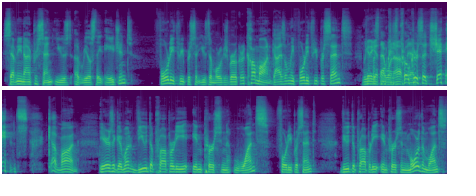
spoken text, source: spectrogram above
Seventy nine percent used a real estate agent. Forty three percent used a mortgage broker. Come on, guys, only forty three percent. We gotta get that one up, man. Brokers a chance. Come on. Here's a good one. Viewed the property in person once. Forty percent. Viewed the property in person more than once.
